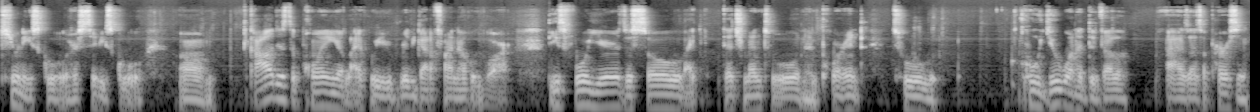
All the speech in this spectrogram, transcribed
CUNY school or a city school. Um, college is the point in your life where you really got to find out who you are. These four years are so like detrimental and important to who you want to develop as as a person.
